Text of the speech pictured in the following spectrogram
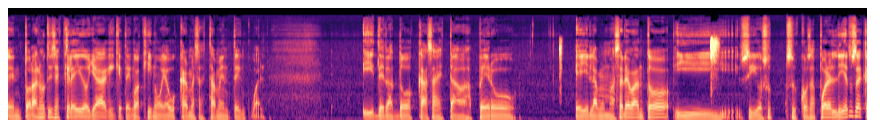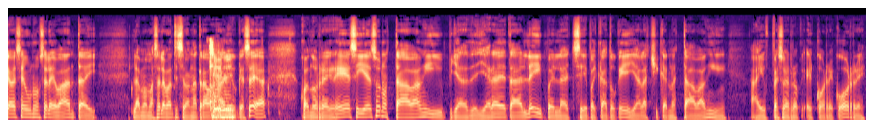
en todas las noticias que he leído ya y que tengo aquí, no voy a buscarme exactamente en cuál y de las dos casas estaba, pero eh, la mamá se levantó y siguió sus cosas por el día. Tú sabes que a veces uno se levanta y la mamá se levanta y se van a trabajar y lo que sea. Cuando regrese y eso no estaban y ya, ya era de tarde y pues la, se percató que ya las chicas no estaban y ahí empezó el corre-corre.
